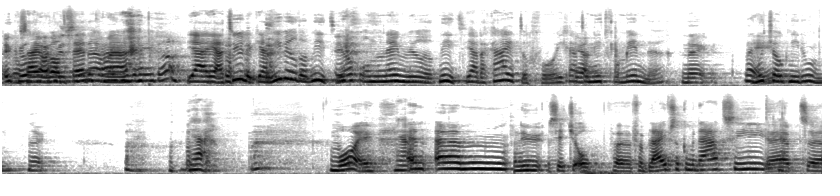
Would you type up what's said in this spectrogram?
eh, dan zijn we wat verder. Maar... Ja, ja, tuurlijk. Ja, wie wil dat niet? Welke ondernemer wil dat niet? Ja, daar ga je toch voor. Je gaat Ja. er niet voor minder. Nee. Dat nee. moet je ook niet doen. Nee. Ja, Mooi. ja. En ehm, nu zit je op eh, verblijfsaccommodatie. Je hebt eh,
